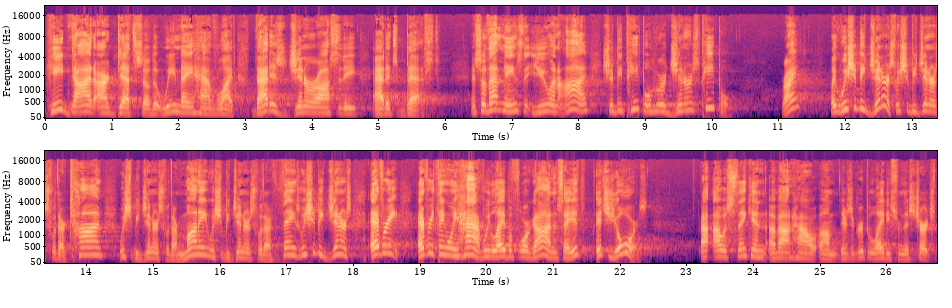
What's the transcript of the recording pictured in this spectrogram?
he died our death so that we may have life. That is generosity at its best. And so that means that you and I should be people who are generous people, right? Like, we should be generous. We should be generous with our time. We should be generous with our money. We should be generous with our things. We should be generous. Every, everything we have, we lay before God and say, It's, it's yours. I, I was thinking about how um, there's a group of ladies from this church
